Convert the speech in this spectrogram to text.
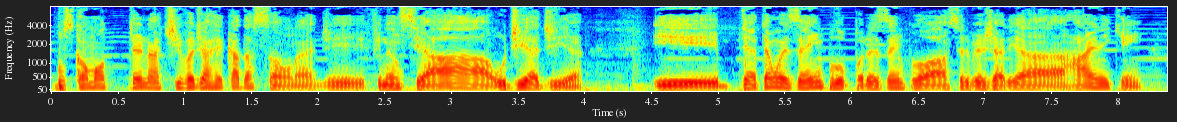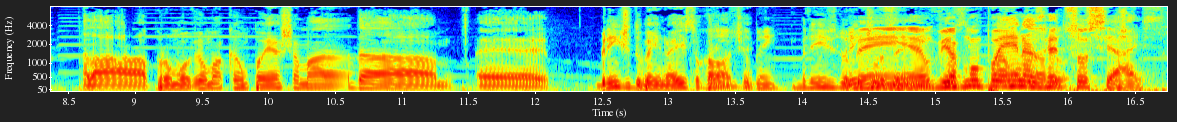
buscar uma alternativa de arrecadação, né? De financiar o dia a dia. E tem até um exemplo, por exemplo, a cervejaria Heineken, ela promoveu uma campanha chamada é, Brinde do Bem, não é isso, Calote? Brinde do bem. Brinde do Brinde bem. do bem. é, eu vi, Inclusive, acompanhei tá nas redes sociais.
